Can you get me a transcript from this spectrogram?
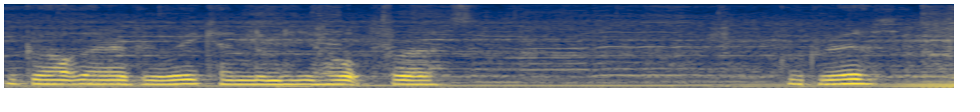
you go out there every weekend and you hope for a good race.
